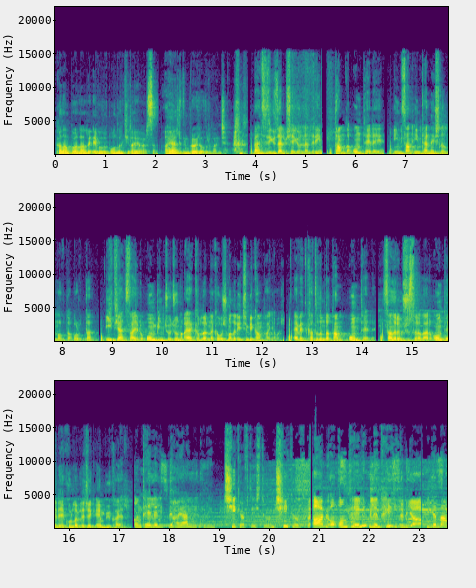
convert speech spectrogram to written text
kalan paralarla ev alıp onları kiraya versem. Hayal dedim böyle olur bence. Ben sizi güzel bir şey yönlendireyim. Tam da 10 TL'ye insaninternational.org'da ihtiyaç sahibi 10 bin çocuğun ayakkabılarına kavuşmaları için bir kampanya var. Evet katılımda tam 10 TL. Sanırım şu sıralar 10 TL'ye kurulabilecek en büyük hayal. 10 TL'lik bir hayal mi kurayım? Çiğ köfte istiyorum. Çiğ köfte. Abi o 10 TL bile değildir ya. Bir de ben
